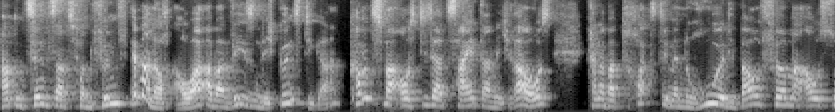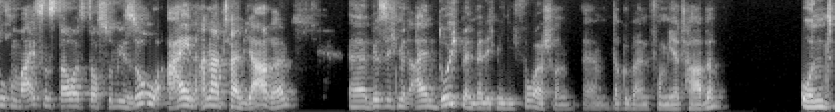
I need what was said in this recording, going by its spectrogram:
habe einen Zinssatz von fünf, immer noch Auer, aber wesentlich günstiger, kommt zwar aus dieser Zeit dann nicht raus, kann aber trotzdem in Ruhe die Baufirma aussuchen. Meistens dauert es doch sowieso ein, anderthalb Jahre, äh, bis ich mit allem durch bin, wenn ich mich nicht vorher schon äh, darüber informiert habe. Und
